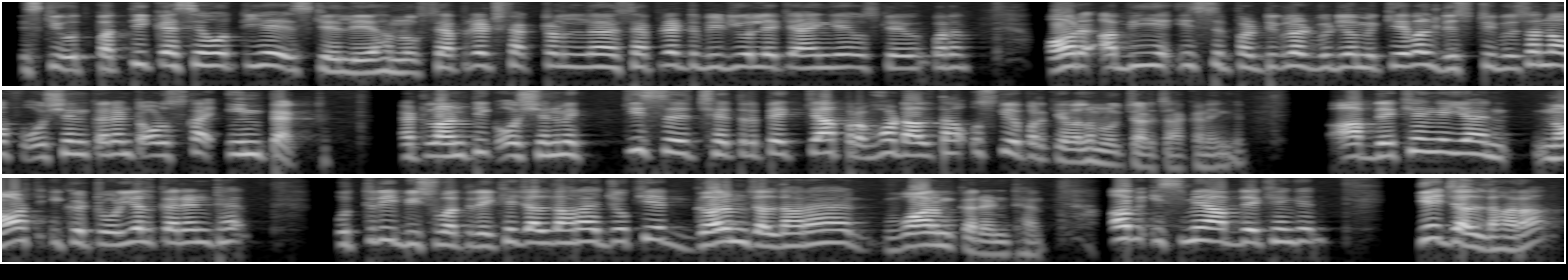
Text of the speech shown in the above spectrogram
इसकी उत्पत्ति कैसे होती है? इसके लिए हम लोग सेपरेट फैक्टर सेपरेट वीडियो लेके आएँगे उसके ऊपर। और अभी इस पर्टिकुलर वीडियो में केवल डिस्ट्रीब्यूशन ऑफ़ ओशन करंट और उसका इंपैक्ट अटलांटिक ओशियन में किस क्षेत्र पे क्या प्रभाव डालता है, उसके ऊपर केवल हम लोग चर्चा करेंगे। आप देखेंगे यह नॉर्थ इक्वेटोरियल करंट है, उत्तरी विश्वत रेखे जलधारा है, जो कि एक गर्म जलधारा है, वार्म करंट है। अब इसमें आप देखेंगे, ये जलधारा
